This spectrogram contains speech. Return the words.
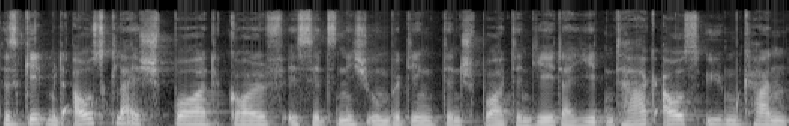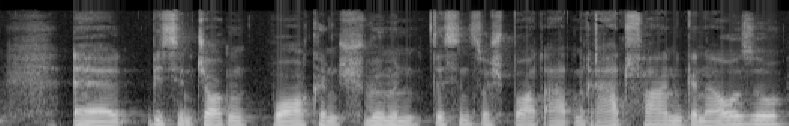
Das geht mit Ausgleichssport. Golf ist jetzt nicht unbedingt den Sport, den jeder jeden Tag ausüben kann. Äh, bisschen joggen, walken, schwimmen, das sind so Sportarten. Radfahren genauso,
